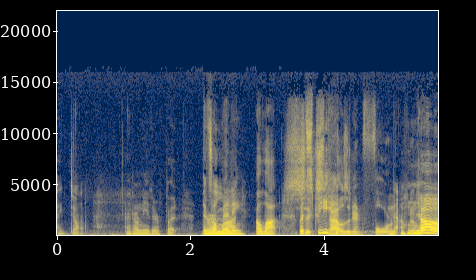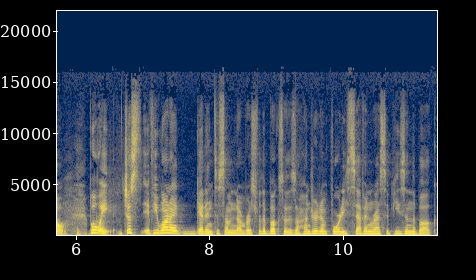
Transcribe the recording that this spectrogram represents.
I don't. I don't either, but there It's are a lot. many. A lot. But Six speak- thousand and four. No. no. But wait, just if you want to get into some numbers for the book, so there's 147 recipes in the book.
